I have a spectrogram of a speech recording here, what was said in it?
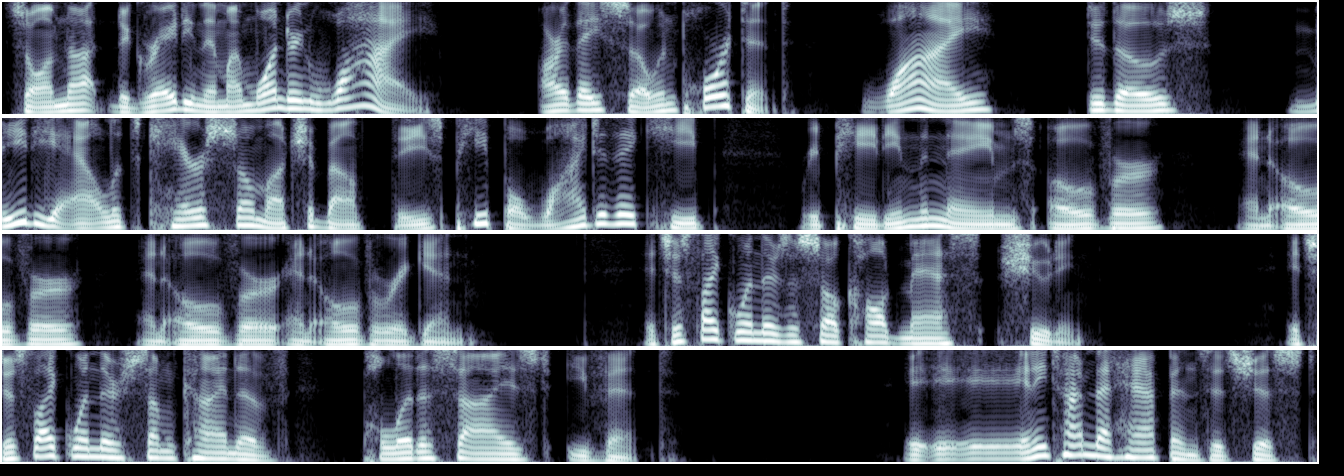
So I'm not degrading them. I'm wondering why are they so important? Why do those media outlets care so much about these people? Why do they keep repeating the names over and over and over and over again? It's just like when there's a so called mass shooting. It's just like when there's some kind of politicized event. It, it, anytime that happens, it's just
